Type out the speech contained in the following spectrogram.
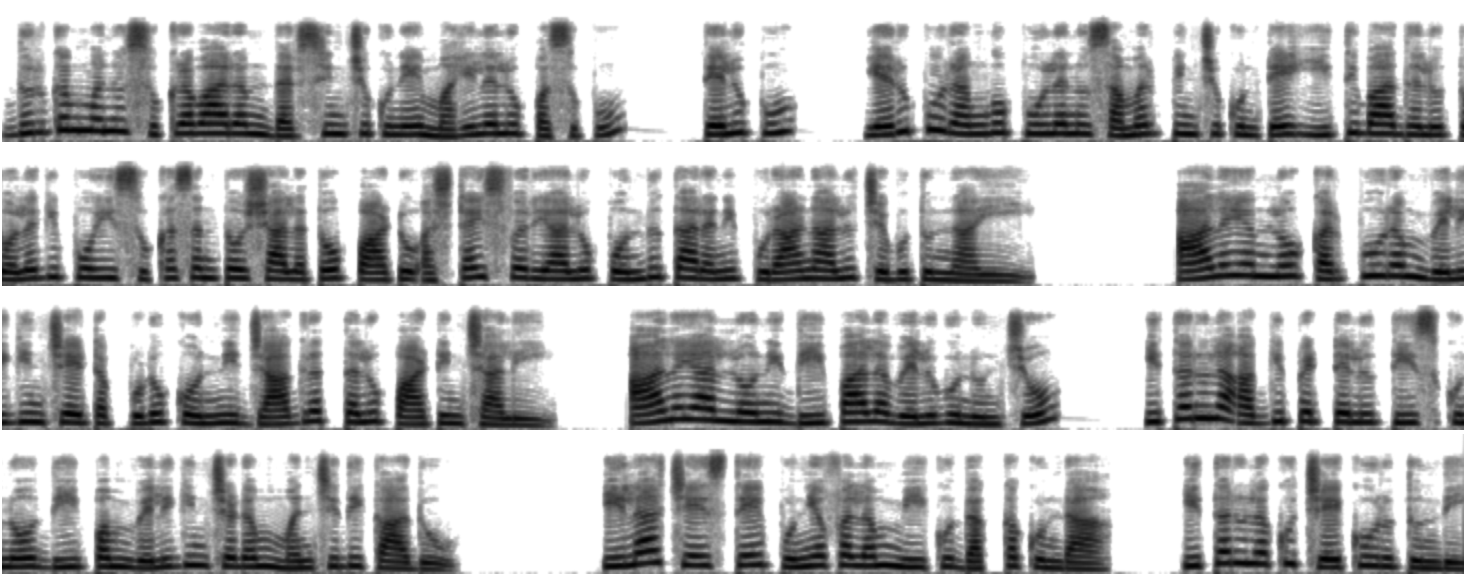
దుర్గమ్మను శుక్రవారం దర్శించుకునే మహిళలు పసుపు తెలుపు ఎరుపు రంగు పూలను సమర్పించుకుంటే ఈతిబాధలు తొలగిపోయి సుఖసంతోషాలతో పాటు అష్టైశ్వర్యాలు పొందుతారని పురాణాలు చెబుతున్నాయి. ఆలయంలో కర్పూరం వెలిగించేటప్పుడు కొన్ని జాగ్రత్తలు పాటించాలి. ఆలయాల్లోని దీపాల వెలుగు నుంచో ఇతరుల అగ్గిపెట్టెలు తీసుకునో దీపం వెలిగించడం మంచిది కాదు. ఇలా చేస్తే పుణ్యఫలం మీకు దక్కకుండా ఇతరులకు చేకూరుతుంది.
